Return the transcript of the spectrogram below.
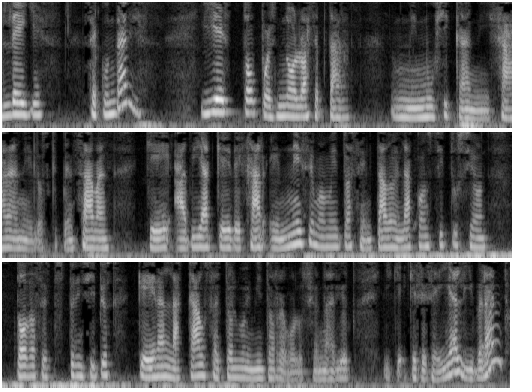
leyes secundarias. Y esto pues no lo aceptaron ni Mújica ni Jara ni los que pensaban que había que dejar en ese momento asentado en la constitución todos estos principios que eran la causa de todo el movimiento revolucionario y que, que se seguía librando,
